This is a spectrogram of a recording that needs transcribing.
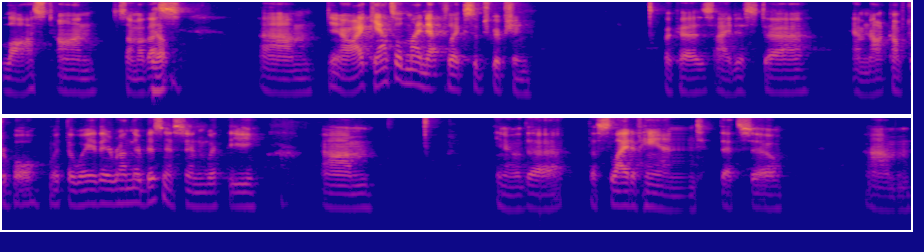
lost on some of Yep. us. Um, you know, I canceled my Netflix subscription because I just uh, am not comfortable with the way they run their business and with the, um, you know, the the sleight of hand that's so um,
